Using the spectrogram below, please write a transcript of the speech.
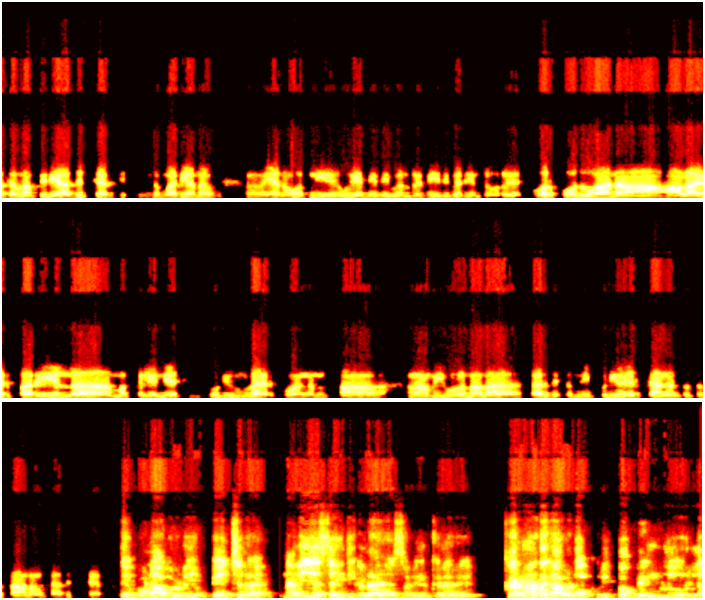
அதெல்லாம் பெரிய அதிர்ச்சியா இருக்கு. இந்த மாதிரியான ஏன்னா ஒரு நீ உயர் நீதிமன்ற நீதிபதின்றவரு ஒரு பொதுவான ஆளா இருப்பாரு. எல்லா மக்களையும் நேசிக்கக்கூடியவங்களா இருப்பாங்கன்னு தான் நாம இவ்வளவு நாளா கருதிட்டு இருந்தோம். இப்படியும் இருக்காங்கன்றது தான் நமக்கு அதிர்ச்சியா இருக்கு. அதே போல அவருடைய பேச்சுல நிறைய செய்திகளை சொல்லியிருக்கிறாரு. கர்நாடகாவில் குறிப்பா பெங்களூர்ல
